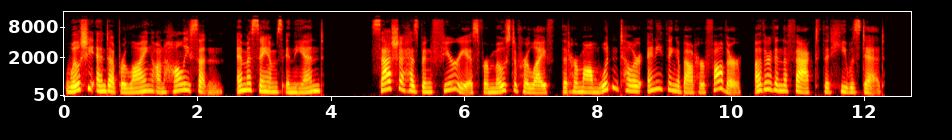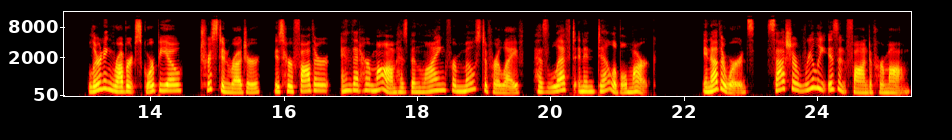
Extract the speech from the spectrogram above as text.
Will she end up relying on Holly Sutton, Emma Samms in the end? Sasha has been furious for most of her life that her mom wouldn't tell her anything about her father other than the fact that he was dead. Learning Robert Scorpio, Tristan Roger, is her father and that her mom has been lying for most of her life has left an indelible mark. In other words, Sasha really isn't fond of her mom.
